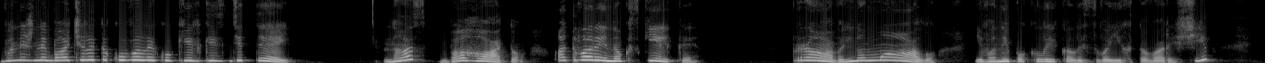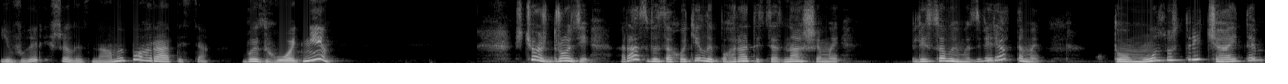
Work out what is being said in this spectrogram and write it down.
Вони ж не бачили таку велику кількість дітей. Нас багато, а тваринок скільки? Правильно, мало. І вони покликали своїх товаришів і вирішили з нами погратися. Ви згодні? Що ж, друзі, раз ви захотіли погратися з нашими лісовими звірятами, тому зустрічайте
